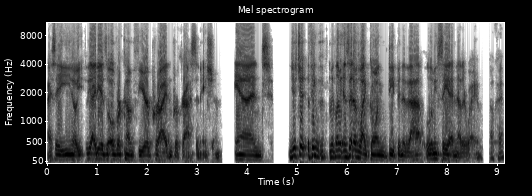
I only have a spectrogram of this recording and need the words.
I say, you know, the idea is to overcome fear, pride, and procrastination. And just, just think, let me, instead of like going deep into that, let me say it another way. Okay.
